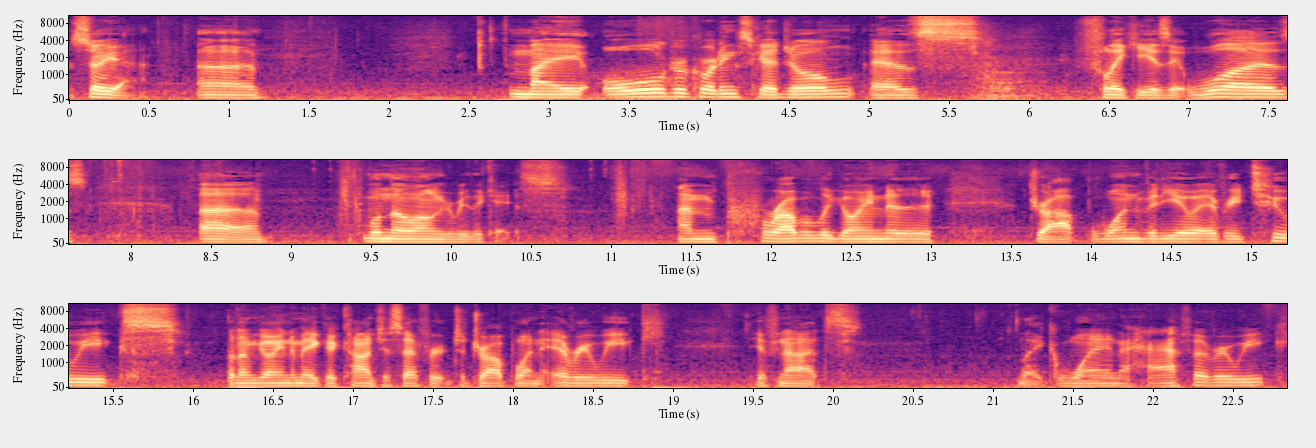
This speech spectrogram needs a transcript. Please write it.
So yeah, uh, my old recording schedule, as flaky as it was, uh, will no longer be the case. I'm probably going to drop one video every two weeks, but I'm going to make a conscious effort to drop one every week, if not like one and a half every week.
